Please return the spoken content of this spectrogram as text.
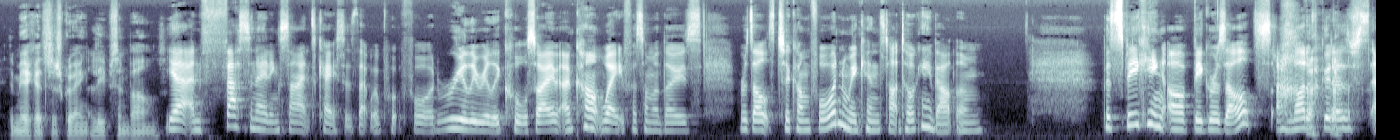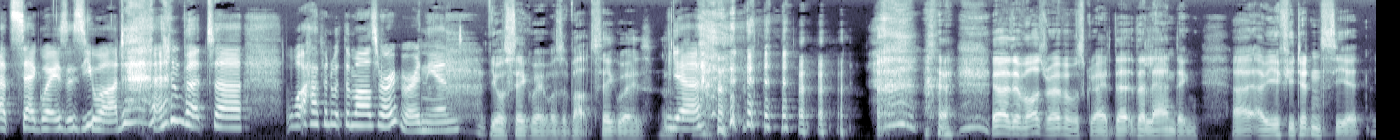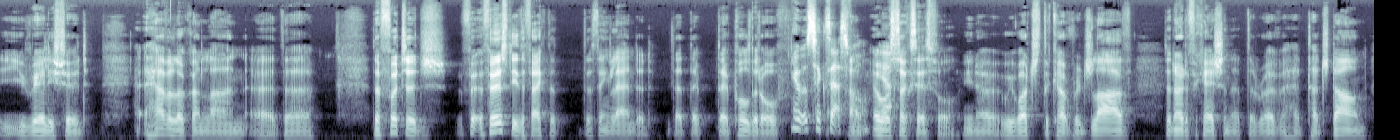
the MeerKAT's just growing leaps and bounds. Yeah, and fascinating science cases that were put forward. Really, really cool. So I, I can't wait for some of those results to come forward and we can start talking about them. But speaking of big results, I'm not as good as, at segues as you are, Dan. But uh, what happened with the Mars rover in the end? Your segue was about segues. Yeah. yeah, the Mars rover was great. The the landing. Uh, I mean, if you didn't see it, you really should have a look online. Uh, the the footage. F- firstly, the fact that the thing landed, that they they pulled it off. it was successful. Um, it was successful. You know, we watched the coverage live. The notification that the rover had touched down,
